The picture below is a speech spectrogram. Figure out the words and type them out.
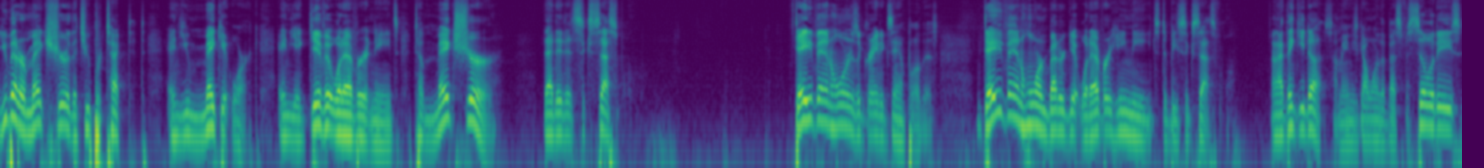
you better make sure that you protect it and you make it work and you give it whatever it needs to make sure that it is successful. Dave Van Horn is a great example of this. Dave Van Horn better get whatever he needs to be successful. And I think he does. I mean, he's got one of the best facilities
